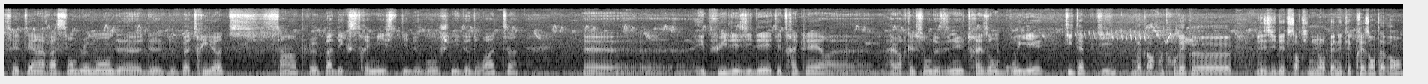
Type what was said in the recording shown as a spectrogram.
C'était un rassemblement de, de- de patriotes simples, pas d'extrémistes ni de gauche ni de droite. Euh, et puis les idées étaient très claires, euh, alors qu'elles sont devenues très embrouillées petit à petit. D'accord. Vous trouvez que les idées de sortie de l'Union Européenne étaient présentes avant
